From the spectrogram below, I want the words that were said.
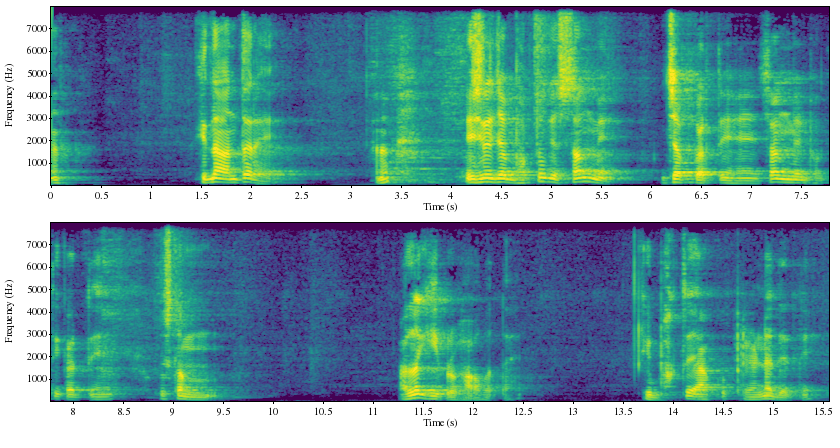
कितना अंतर है है ना? इसलिए जब भक्तों के संग में जप करते हैं, संग में भक्ति करते हैं, उसका अलग ही प्रभाव होता है कि भक्त आपको प्रेरणा देते हैं।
